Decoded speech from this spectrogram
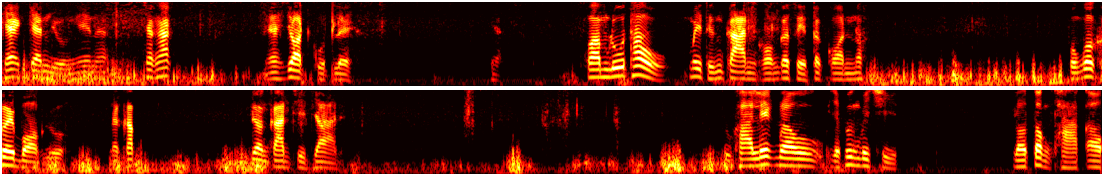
แค่แกนอยู่อย่างงี้นะชะงักเนี่ยยอดกุดเลย เนี่ยความรู้เท่า ไม่ถึงการของเกษตรกรเนาะผมก็เคยบอกอยู่นะครับ เรื่องการฉีดยาเนี่ยยูคาเล็กเราอย่าเพิ่งไปฉีด เราต้องถากเอา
